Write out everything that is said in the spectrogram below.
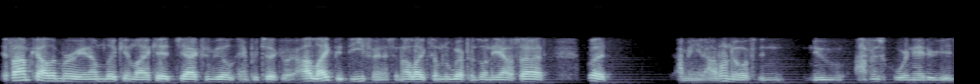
if I'm Kyler Murray and I'm looking like at Jacksonville in particular, I like the defense and I like some of the weapons on the outside, but I mean, I don't know if the new offensive coordinator is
